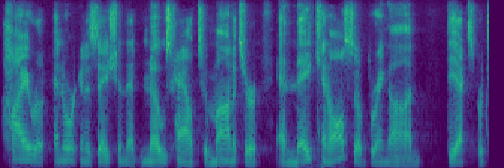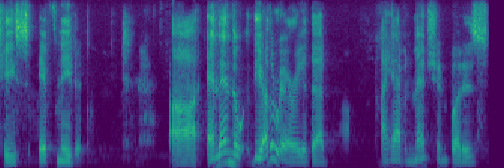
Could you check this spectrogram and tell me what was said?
hire an organization that knows how to monitor and they can also bring on the expertise if needed. Uh, and then the, the other area that I haven't mentioned but is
